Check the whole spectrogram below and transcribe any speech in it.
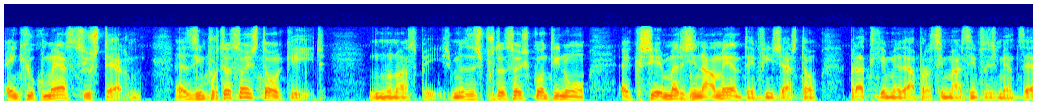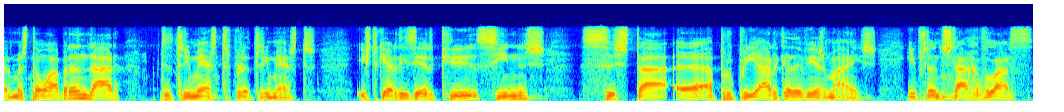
em que o comércio externo, as importações estão a cair, no nosso país. Mas as exportações continuam a crescer marginalmente, enfim, já estão praticamente a aproximar-se, infelizmente, zero, mas estão a abrandar de trimestre para trimestre. Isto quer dizer que Sines se está a apropriar cada vez mais e, portanto, está a revelar-se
